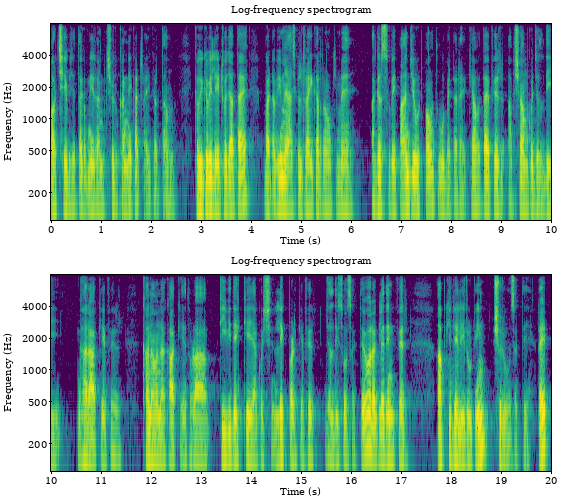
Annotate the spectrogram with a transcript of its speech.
और छः बजे तक अपनी रन शुरू करने का ट्राई करता हूँ। कभी कभी लेट हो जाता है बट अभी मैं आजकल ट्राई कर रहा हूँ कि मैं अगर सुबह पाँच बजे उठ पाऊँ तो वो बेटर है। क्या होता है फिर आप शाम को जल्दी घर आके फिर खाना वाना खा के थोड़ा टीवी देख के या कुछ लिख पढ़ के फिर जल्दी सो सकते हो और अगले दिन फिर आपकी डेली रूटीन शुरू हो सकती है राइट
